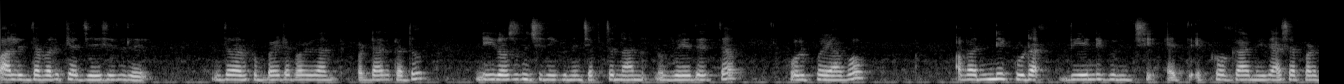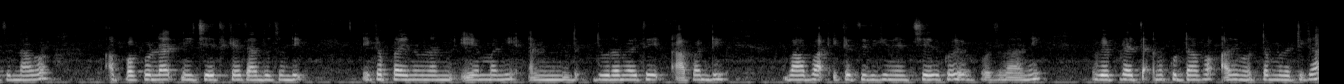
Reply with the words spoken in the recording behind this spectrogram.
వాళ్ళు ఇంతవరకు అది చేసింది లేదు. ఇంతవరకు బయటపడ పడ్డారు కదా? ఈ రోజు నుంచి నీకు నేను చెప్తున్నాను. నువ్వేదైతే కోల్పోయావో అవన్నీ కూడా దేని గురించి అయితే ఎక్కువగా నిరాశ పడుతున్నావో అప్పకుండా నీ చేతికైతే అందుతుంది. ఇకపై నువ్వు నన్ను ఏమని దూరమైతే అయితే ఆపండి. బాబా ఇక తిరిగి నేను చేరుకోలేకపోతున్నానని నువ్వు ఎప్పుడైతే అనుకుంటావో అది మొట్టమొదటిగా.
